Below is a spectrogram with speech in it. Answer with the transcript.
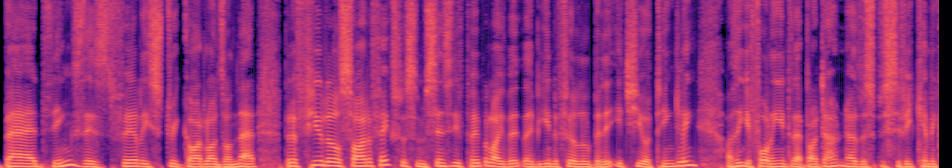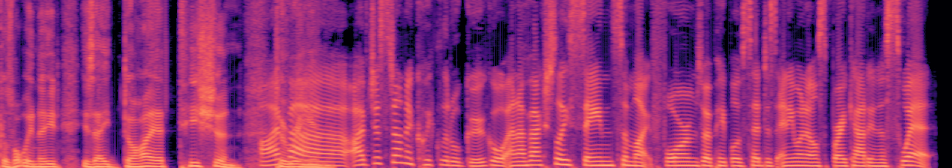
bad things. There's fairly strict guidelines on that, but a few little side effects for some sensitive people, like they begin to feel a little bit of itchy or tingling. I think you're falling into that, but I don't know the specific chemicals. What we need is a dietitian I've ring in. uh, I've just done a quick little Google and I've actually seen some like forums where people have said, "Does anyone else break out in a sweat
